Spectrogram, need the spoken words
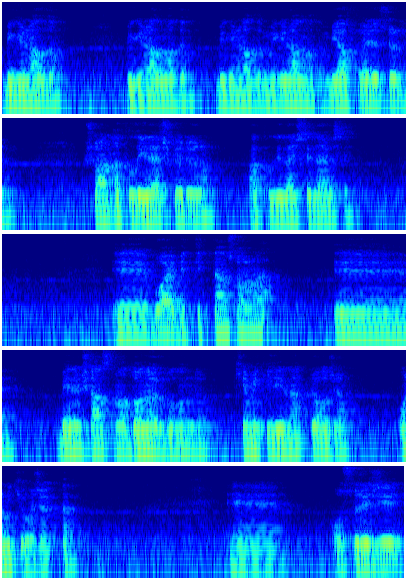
Bir gün aldım. Bir gün almadım, bir gün aldım, bir gün almadım. Bir hafta öyle sürdü. Şu an akıllı ilaç görüyorum. Akıllı ilaç tedavisi. Ee, bu ay bittikten sonra ee, benim şansıma donör bulundu. Kemik iliği nakli olacağım. 12 Ocak'ta. Ee, o süreci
